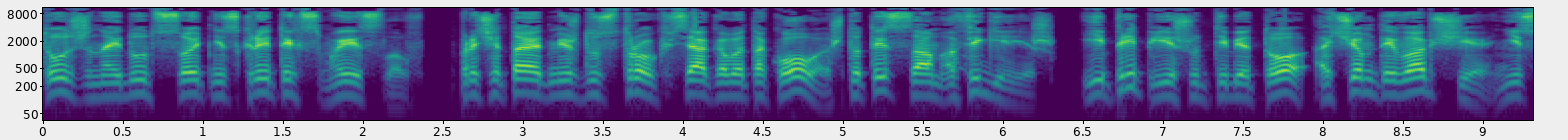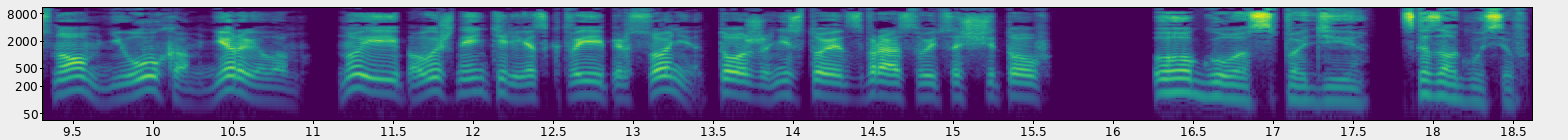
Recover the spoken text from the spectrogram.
Тут же найдут сотни скрытых смыслов, прочитают между строк всякого такого, что ты сам офигеешь, и припишут тебе то, о чем ты вообще ни сном, ни ухом, ни рылом. Ну и повышенный интерес к твоей персоне тоже не стоит сбрасывать со счетов. «О, Господи!» — сказал Гусев.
